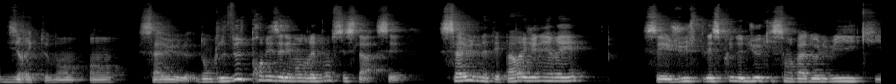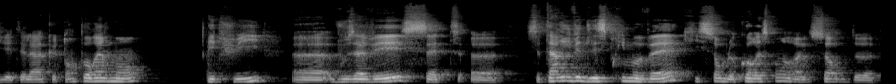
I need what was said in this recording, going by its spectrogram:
directement en Saül. Donc les deux premiers éléments de réponse, c'est cela. C'est Saül n'était pas régénéré, c'est juste l'esprit de Dieu qui s'en va de lui, qui était là que temporairement. Et puis, euh, vous avez cette, euh, cette arrivée de l'esprit mauvais qui semble correspondre à une sorte de,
